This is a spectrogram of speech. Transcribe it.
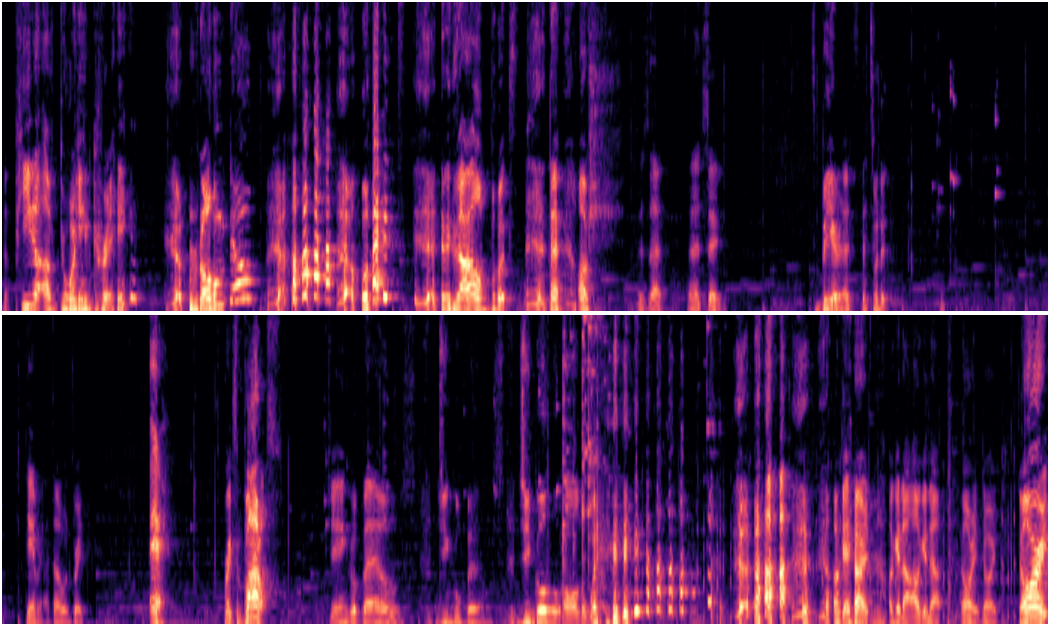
The PETA of Dorian Gray? Romdo? what? These are all books. oh, shh. What is that? What did it say? It's beer. That's that's what it... Damn it. I thought it would break. Eh. Let's break some bottles. Jingle bells, jingle bells, jingle all the way. okay, alright. I'll get out. I'll get out. Don't worry. Don't worry. Don't worry.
